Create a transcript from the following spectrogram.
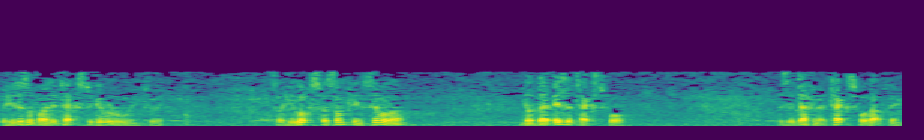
but he doesn't find a text to give a ruling to it. So he looks for something similar that there is a text for. There's a definite text for that thing.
